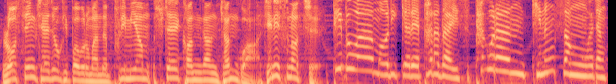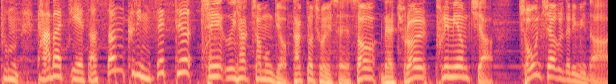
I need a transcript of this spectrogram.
로스팅 제조 기법으로 만든 프리미엄 수제 건강 견과 제니스너츠. 피부와 머릿결의 파라다이스 탁월한 기능성 화장품 다바찌에서 선크림 세트. 치의학 전문기업 닥터초이스에서 내추럴 프리미엄 치약 좋은 치약을 드립니다.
